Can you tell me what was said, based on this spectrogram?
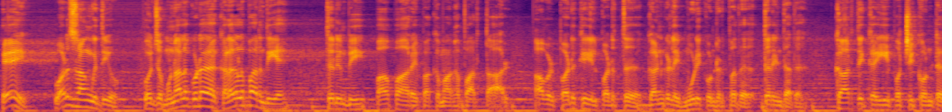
ஏய் what is wrong with you கொஞ்சம் முன்னால் கூட கலகலப்பாக இருந்தியே. திரும்பி பாப்பா அறை பக்கமாக பார்த்தாள். அவள் படுக்கையில் படுத்து கண்களை மூடிக்கொண்டிருப்பது தெரிந்தது. கார்த்திக் கையை பற்றிக் கொண்டு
